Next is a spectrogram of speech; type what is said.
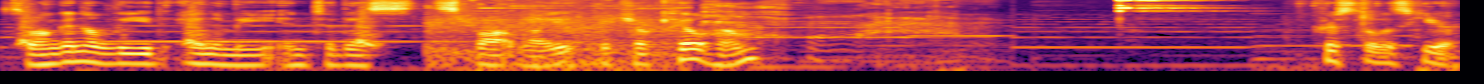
So I'm going to lead enemy into this spotlight, which will kill him. Crystal is here.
